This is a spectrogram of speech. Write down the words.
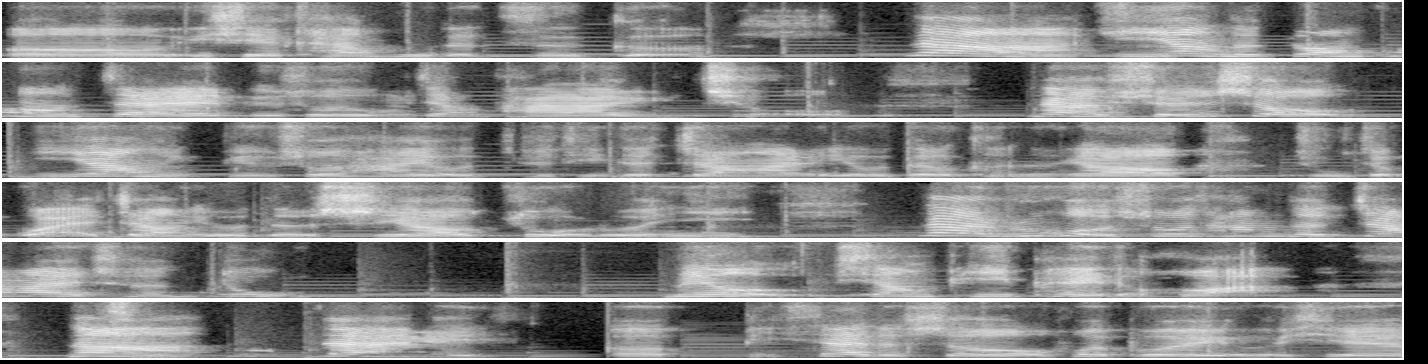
呃一些看护的资格？那一样的状况，在比如说我们讲帕拉羽球，那选手一样，比如说他有肢体的障碍，有的可能要拄着拐杖，有的是要坐轮椅。那如果说他们的障碍程度没有相匹配的话，那在呃，比赛的时候会不会有一些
